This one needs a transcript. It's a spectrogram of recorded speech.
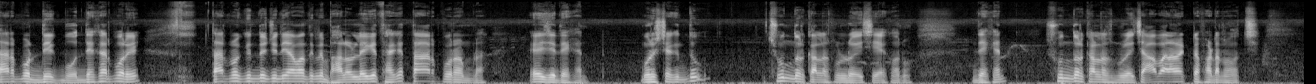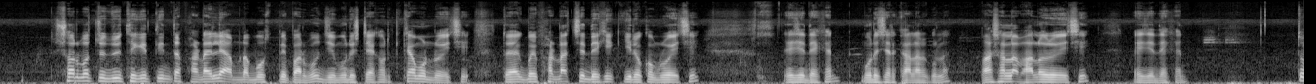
তারপর দেখব। দেখার পরে, তারপর কিন্তু যদি আমাদের ভালো লেগে থাকে, তারপর আমরা, এই যে দেখেন, মরিচটা কিন্তু সুন্দর কালারফুল রয়েছে এখনও দেখেন, সুন্দর কালারফুল রয়েছে। আবার আরেকটা ফাটানো হচ্ছে। সর্বোচ্চ দুই থেকে তিনটা ফাটাইলে আমরা বুঝতে পারব যে মরিচটা এখন কেমন রয়েছে। তো এক ভাই ফাটাচ্ছে, দেখি কীরকম রয়েছে। এই যে দেখেন, মরিচের কালারগুলো মাসাল্লাহ ভালো রয়েছে। এই যে দেখেন তো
